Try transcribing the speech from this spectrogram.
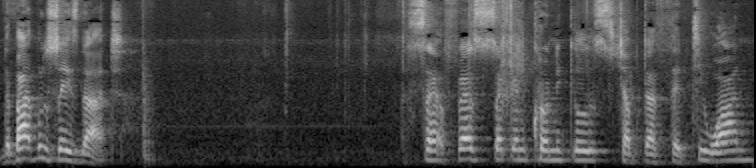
The Bible says that. First, Second Chronicles chapter 31,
